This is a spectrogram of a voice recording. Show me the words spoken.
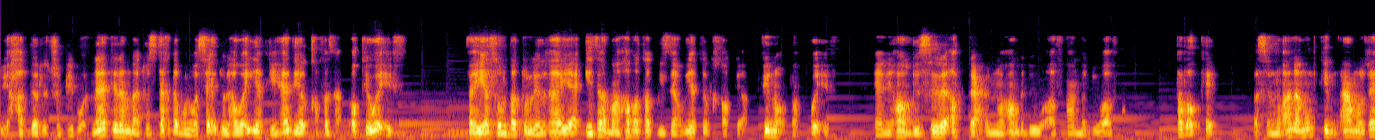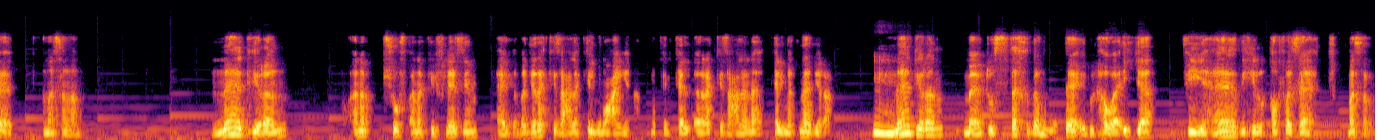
يحضر الجمله بقول نادرا ما تستخدم الوسائد الهوائية في هذه القفزات. okay وقف. فهي صلبة للغاية إذا ما هبطت بزاوية خاطئة. في نقطة. وقف. يعني هون بيصير يقطع إنه هون بدي أوقف هون بدي أوقف طب okay. بس إنه أنا ممكن أعمل غير. مثلا نادرا أنا بشوف أنا كيف لازم هيدا بدي ركز على كلمة معينة. ممكن اركز على كلمة نادرا. نادرا ما تستخدم الوسائد الهوائية في هذه القفزات. مثلا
